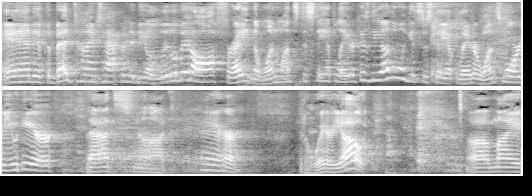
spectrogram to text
And if the bedtimes happen to be a little bit off, right, and the one wants to stay up later because the other one gets to stay up later, once more you hear, that's not fair. It'll wear you out. Uh, my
